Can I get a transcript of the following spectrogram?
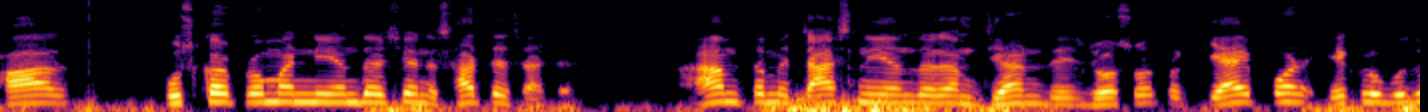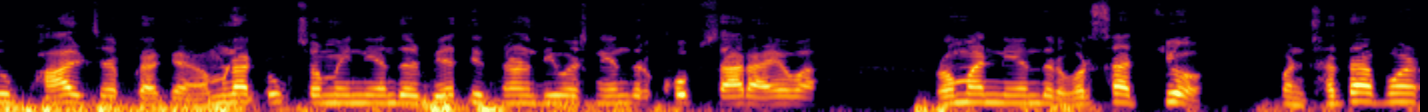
ફાલ, પુષ્કળ પ્રમાણની અંદર છે અને સાથે સાથે. આમ તમે ચાસની અંદર આમ ધ્યાન જોશો તો ક્યાંય પણ એટલું બધું ફાલ ચપકા કે હમણાં ટૂંક સમયની અંદર બેથી ત્રણ દિવસની અંદર ખૂબ સારા એવા પ્રમાણની અંદર વરસાદ થયો. પણ છતાં પણ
